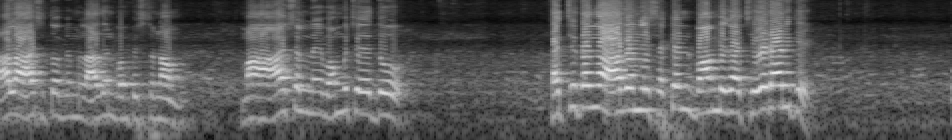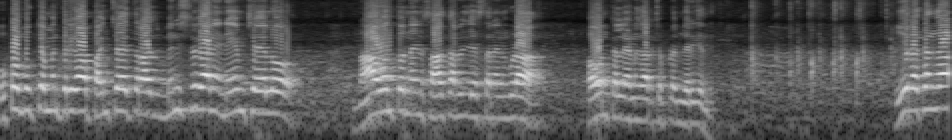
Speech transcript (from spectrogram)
చాలా ఆశతో మిమ్మల్ని ఆదోని పంపిస్తున్నాం. మా ఆశల్ని వమ్ము చేయొద్దు. ఖచ్చితంగా ఆదోని సెకండ్ బాంబేగా చేయడానికి ఉప ముఖ్యమంత్రిగా పంచాయతీరాజ్ మినిస్టర్గా నేను ఏం చేయాలో నా వంతు నేను సహకారం చేస్తానని కూడా పవన్ కళ్యాణ్ గారు చెప్పడం జరిగింది. ఈ రకంగా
